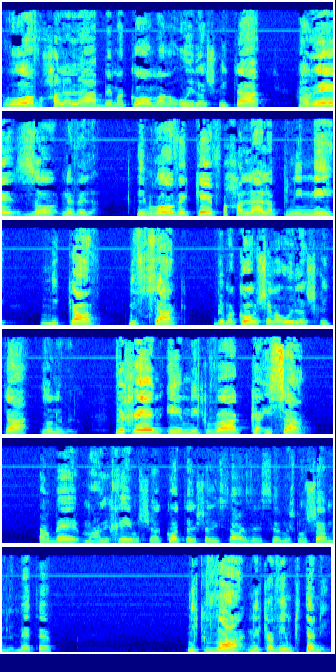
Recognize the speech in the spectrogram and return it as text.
רוב חללה במקום הראוי לשחיטה, הרי זו נבלה. אם רוב היקף החלל הפנימי ניקב, נפסק במקום שראוי לשחיטה, זו נבלה. וכן אם נקבע כאיסר, הרבה מעריכים שהקוטר של איסר זה 23 מילימטר, נקבע נקבים קטנים,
